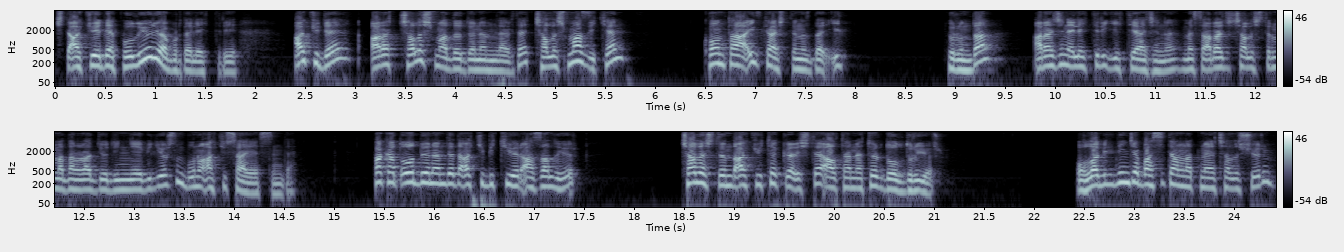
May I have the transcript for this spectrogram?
İşte aküye depoluyor ya burada elektriği. Aküde araç çalışmadığı dönemlerde çalışmaz iken kontağı ilk açtığınızda ilk turunda aracın elektrik ihtiyacını mesela aracı çalıştırmadan radyo dinleyebiliyorsun bunu akü sayesinde. Fakat o dönemde de akü bitiyor azalıyor. Çalıştığında aküyü tekrar işte alternatör dolduruyor. Olabildiğince basit anlatmaya çalışıyorum.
